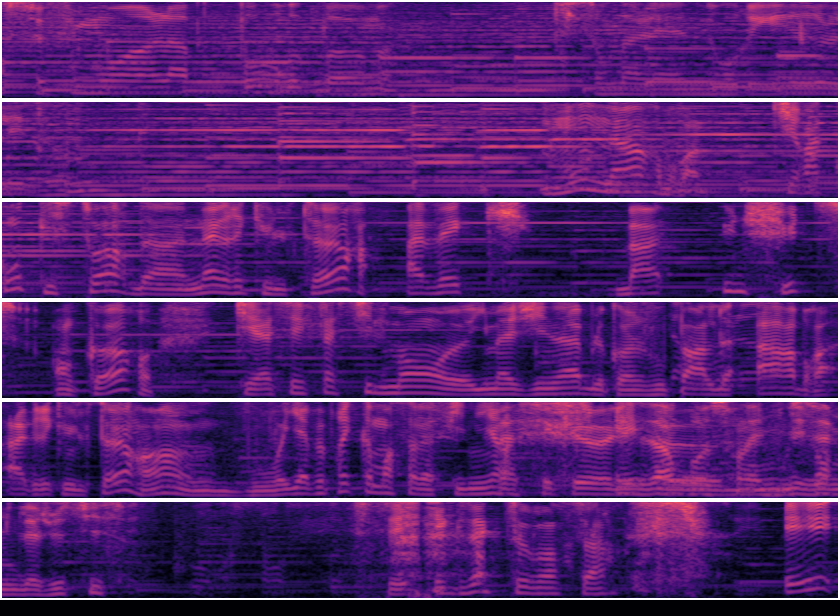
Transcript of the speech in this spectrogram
Ce fut moi la pauvre pomme qui s'en allait nourrir les hommes. Mon arbre, qui raconte l'histoire d'un agriculteur avec bah, une chute encore, qui est assez facilement euh, imaginable quand je vous parle d'arbre agriculteur. Hein. Vous voyez à peu près comment ça va finir. Bah, c'est que les arbres euh, sont les amis de la justice. C'est exactement ça. Et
